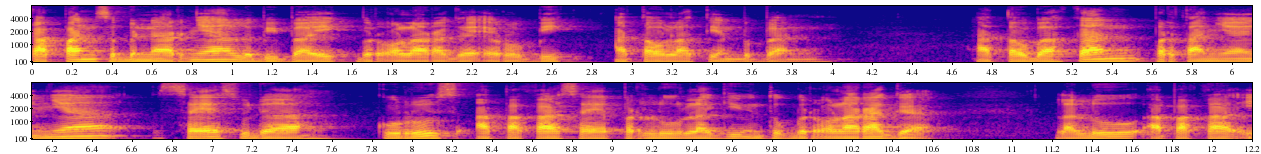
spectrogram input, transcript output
Kapan sebenarnya lebih baik berolahraga aerobik atau latihan beban? Atau bahkan pertanyaannya, saya sudah kurus, apakah saya perlu lagi untuk berolahraga? Lalu apakah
